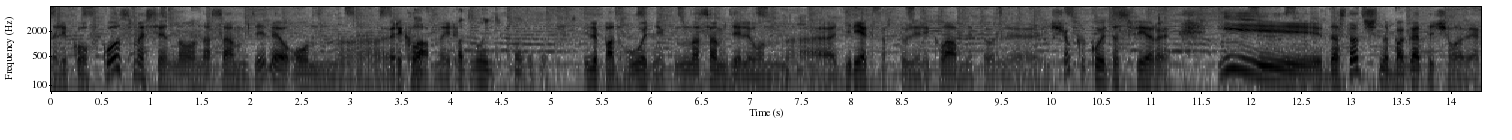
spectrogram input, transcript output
далеко в космосе, но на самом деле он э, рекламный. Подводник или подводник. Ну, на самом деле он э, директор то ли рекламной, то ли еще какой-то сферы. И достаточно богатый человек.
